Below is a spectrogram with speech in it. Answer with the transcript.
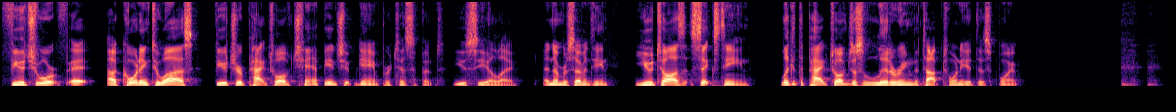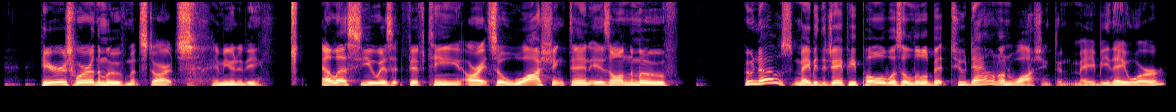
Future, eh, according to us, future Pac 12 championship game participant, UCLA, at number 17. Utah's at 16. Look at the Pac 12 just littering the top 20 at this point. Here's where the movement starts immunity. LSU is at 15. All right, so Washington is on the move. Who knows? Maybe the JP poll was a little bit too down on Washington. Maybe they were.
